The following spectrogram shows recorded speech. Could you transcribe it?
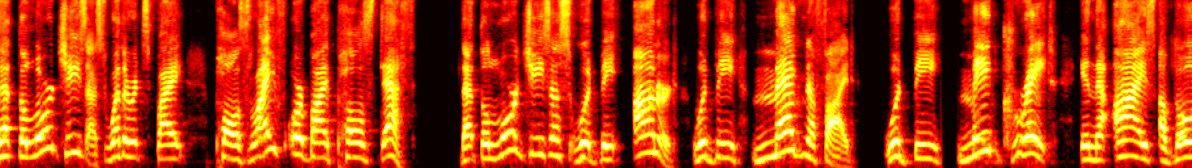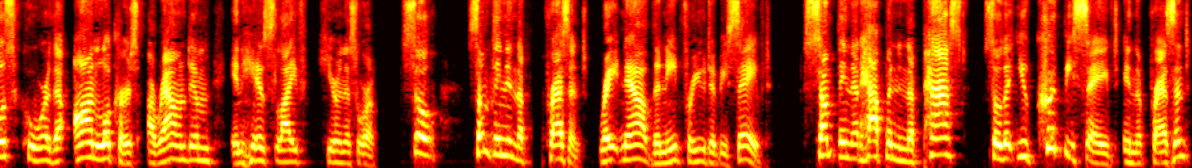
that the Lord Jesus, whether it's by Paul's life or by Paul's death, that the Lord Jesus would be honored, would be magnified, would be made great in the eyes of those who were the onlookers around him in his life here in this world. So, something in the present, right now, the need for you to be saved, something that happened in the past so that you could be saved in the present,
